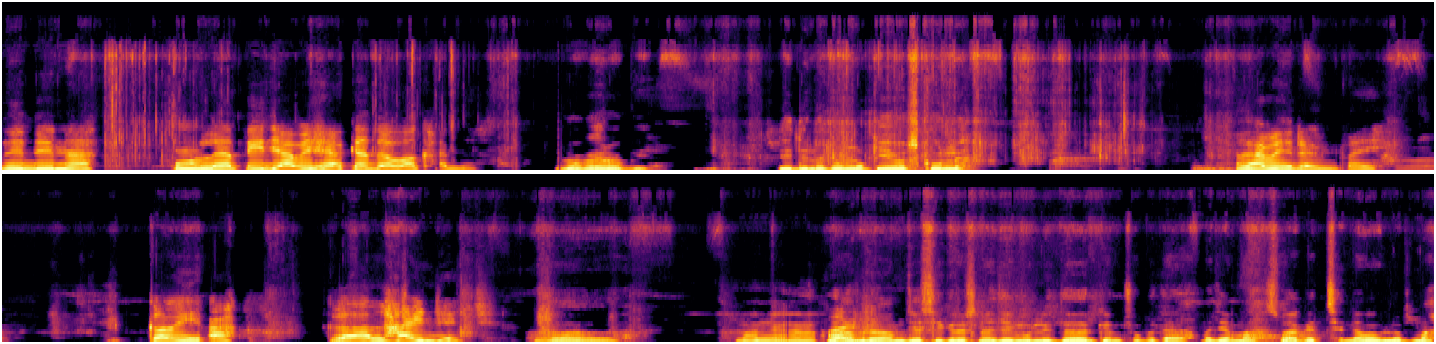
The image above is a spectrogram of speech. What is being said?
દીદીને હું લેતી જાવી હે કે દવાખાને? રોગી રોગી દીદીને તો મૂકી સ્કૂલે. હે વિરેનભાઈ કઈ આ કાલ હાઈ જ હા. રામ રામ જય શ્રી કૃષ્ણ જય મુરલીધર કેમ છો બધા? મજામાં? સ્વાગત છે નવા વ્લોગમાં.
